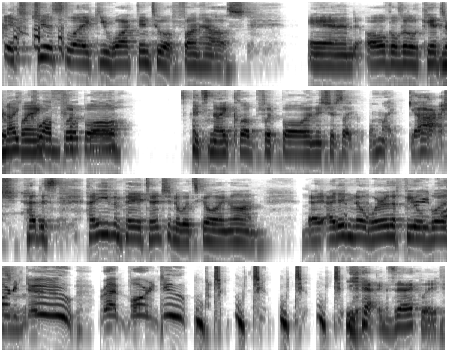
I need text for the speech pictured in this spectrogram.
it's just like you walked into a fun house and all the little kids are playing football. football? It's nightclub football, and it's just like, oh my gosh, how does how do you even pay attention to what's going on? I, I didn't know where the field was. 42, red 42. Yeah, exactly.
